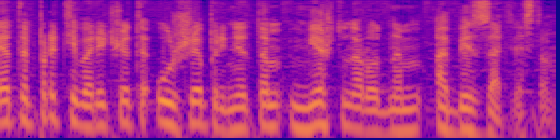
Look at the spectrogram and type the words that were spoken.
это противоречит уже принятым международным обязательствам.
